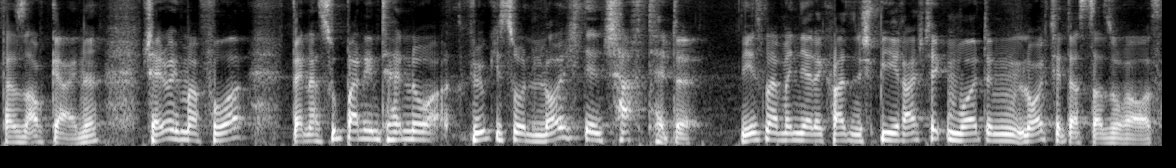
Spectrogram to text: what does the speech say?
Das ist auch geil, ne? Stellt euch mal vor, wenn das Super Nintendo wirklich so einen leuchtenden Schacht hätte. Jedes Mal, wenn ihr da quasi ein Spiel reinstecken wollt, dann leuchtet das da so raus.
